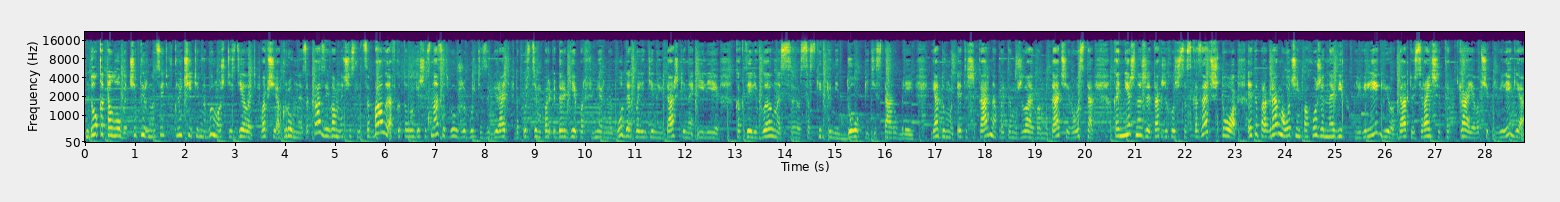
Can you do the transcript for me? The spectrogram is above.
до каталога 14 включительно вы можете сделать вообще огромные заказы, и вам начислятся баллы, а в каталоге 16 вы уже будете забирать, допустим, дорогие парфюмерные воды от Валентина Юдашкина или коктейли Wellness э, со скидками до 500 рублей. Я думаю, это шикарно, поэтому желаю вам удачи, роста. Конечно же, также хочется сказать, что что эта программа очень похожа на VIP-привилегию, да, то есть раньше такая вообще привилегия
